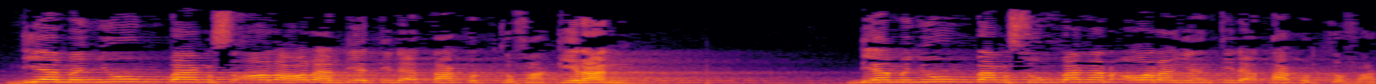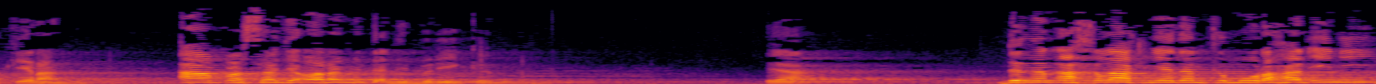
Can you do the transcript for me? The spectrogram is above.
Dia menyumbang seolah-olah dia tidak takut kefakiran. Dia menyumbang sumbangan orang yang tidak takut kefakiran. Apa saja orang minta diberikan. Ya. Dengan akhlaknya dan kemurahan ini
